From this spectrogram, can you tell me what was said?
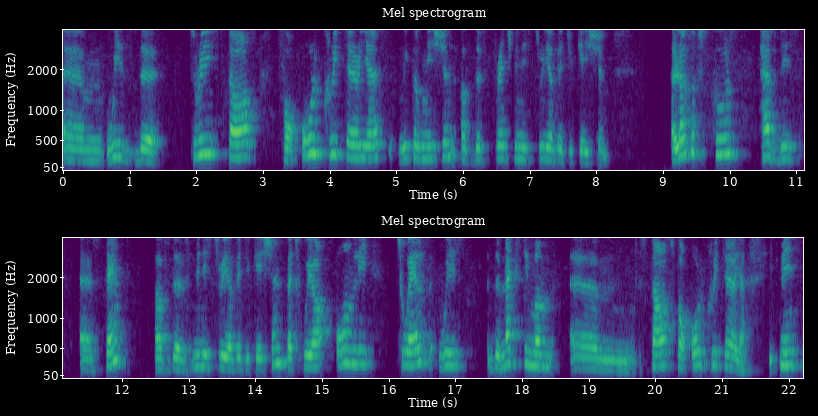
um, with the three stars for all criteria recognition of the French Ministry of Education. A lot of schools have this uh, stamp of the Ministry of Education, but we are only 12 with the maximum um, stars for all criteria. It means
